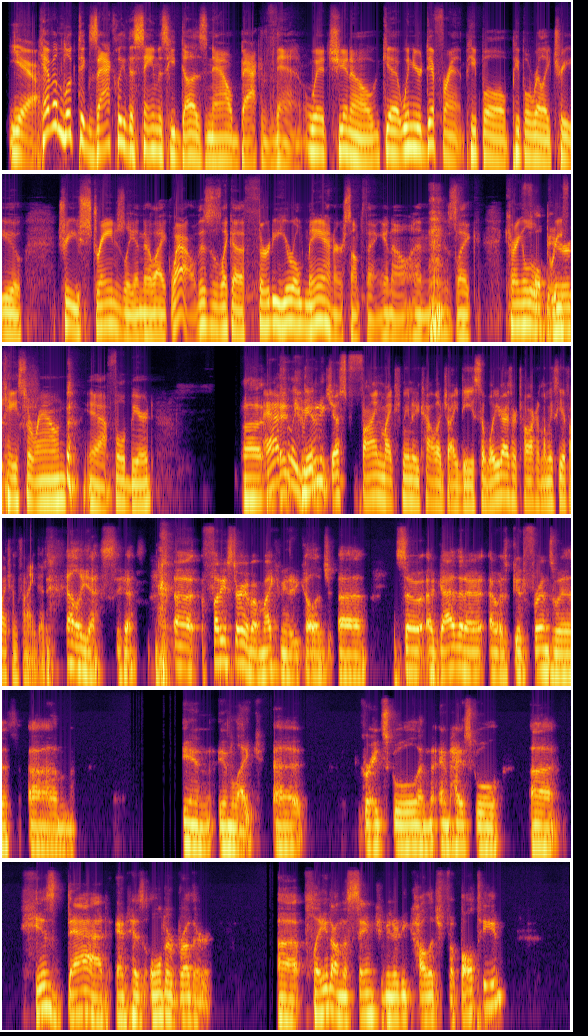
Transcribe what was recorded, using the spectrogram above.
yeah. Kevin looked exactly the same as he does now back then, which you know, get, when you're different, people people really treat you treat you strangely, and they're like, "Wow, this is like a 30 year old man or something," you know, and he's like carrying a little Full beard. briefcase around, yeah, full beard. Uh, I actually community, did just find my community college ID. So while you guys are talking, let me see if I can find it. Hell yes, yes. uh, funny story about my community college. Uh, so a guy that I, I was good friends with um, in in like uh, grade school and, and high school, uh, his dad and his older brother uh, played on the same community college football team.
